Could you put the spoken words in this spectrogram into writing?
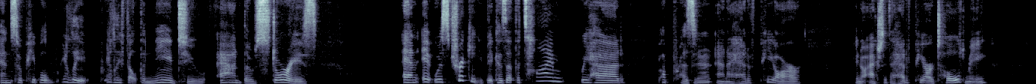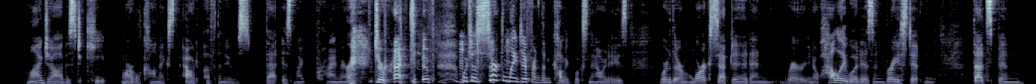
and so people really really felt the need to add those stories, and it was tricky because at the time we had a president and a head of PR. You know, actually, the head of PR told me my job is to keep Marvel Comics out of the news. That is my primary directive, which is certainly different than comic books nowadays, where they're more accepted and where, you know, Hollywood has embraced it. And that's been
